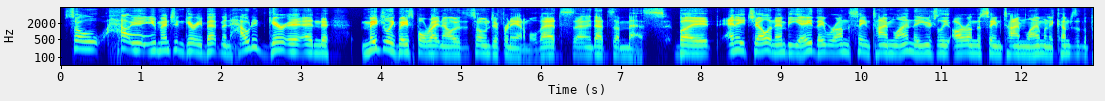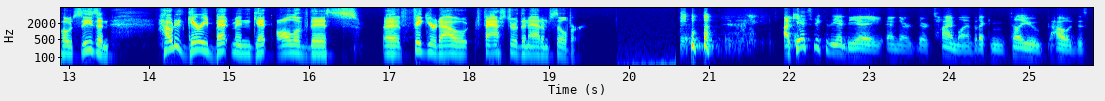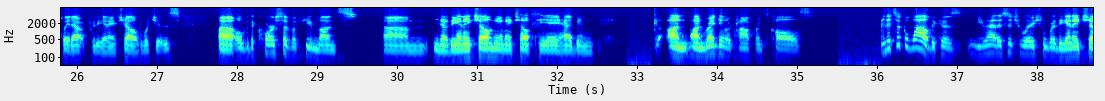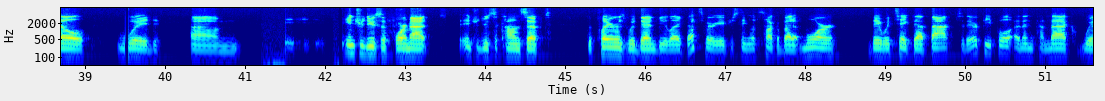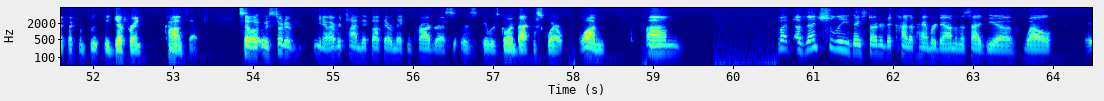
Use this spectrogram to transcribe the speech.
So, how you mentioned Gary Bettman? How did Gary and Major League Baseball right now is its own different animal. That's uh, that's a mess. But NHL and NBA, they were on the same timeline. They usually are on the same timeline when it comes to the postseason. How did Gary Bettman get all of this uh, figured out faster than Adam Silver? I can't speak to the NBA and their their timeline, but I can tell you how this played out for the NHL, which is uh, over the course of a few months. Um, you know, the NHL and the NHLPA had been on on regular conference calls, and it took a while because you had a situation where the NHL would um, introduce a format, introduce a concept. The players would then be like, "That's very interesting. Let's talk about it more." They would take that back to their people and then come back with a completely different concept. So it was sort of, you know, every time they thought they were making progress, it was it was going back to square one. Um, but eventually, they started to kind of hammer down on this idea of, well,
